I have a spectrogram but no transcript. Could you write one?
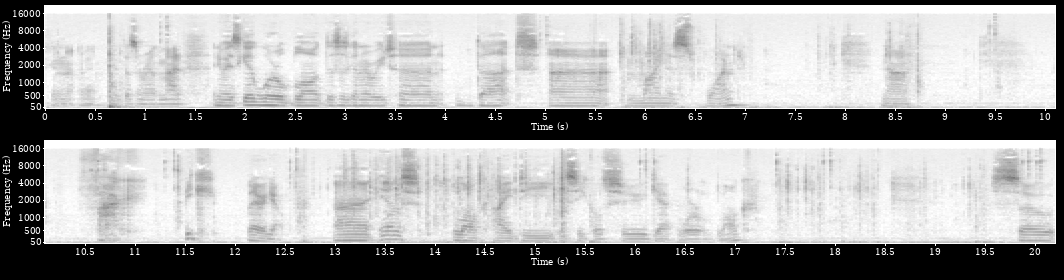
gonna, it doesn't really matter. Anyways, get world block, this is gonna return that uh, minus one. Now, fuck, Beak. there we go. Uh, int block ID is equal to get world block. So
